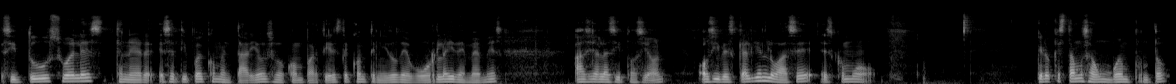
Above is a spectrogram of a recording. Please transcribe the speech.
Si tú sueles tener ese tipo de comentarios o compartir este contenido de burla y de memes hacia la situación, o si ves que alguien lo hace, es como... Creo que estamos a un buen punto,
